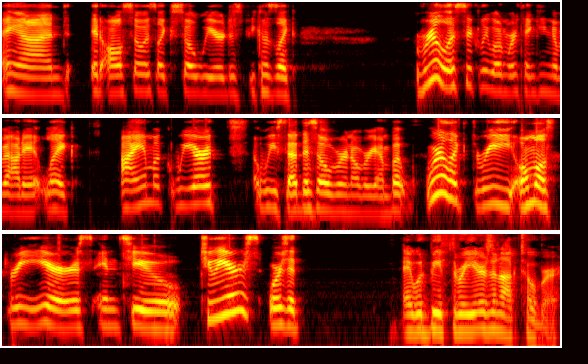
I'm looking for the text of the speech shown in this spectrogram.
And it also is like so weird just because, like, realistically, when we're thinking about it, like, I am a, we are, we said this over and over again, but we're like three, almost three years into two years, or is it? It would be three years in October.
